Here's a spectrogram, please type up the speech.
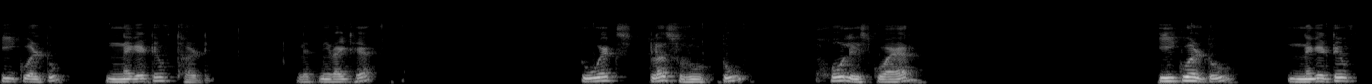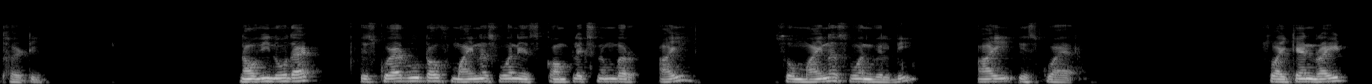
equal to negative 30 let me write here 2x plus root 2 whole square equal to negative 30. Now we know that square root of minus 1 is complex number i So minus 1 will be i square. So I can write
